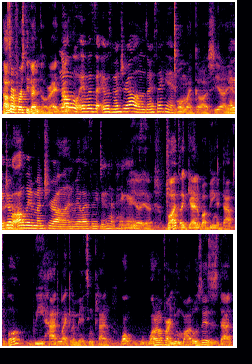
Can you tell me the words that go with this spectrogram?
that was our first event though, right? That- no it was it was montreal it was our second oh my gosh, yeah, yeah. yeah, we drove yeah. all the way to montreal and realized that we didn't have hangers Yeah, yeah. But again, about being adaptable, we had like an amazing plan. What one of our new models is is that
